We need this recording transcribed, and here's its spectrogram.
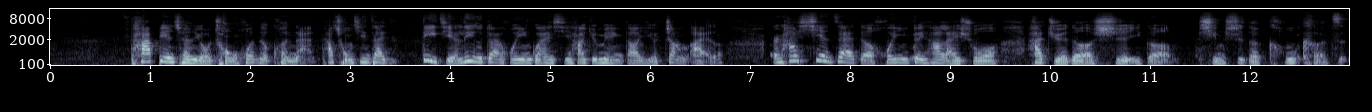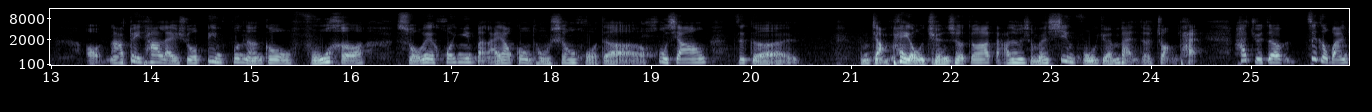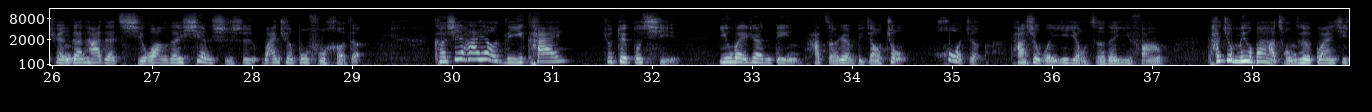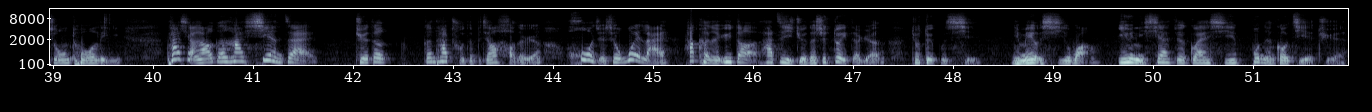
它变成有重婚的困难，它重新再缔结另一段婚姻关系，它就面临到一个障碍了。而他现在的婚姻对他来说，他觉得是一个形式的空壳子哦，那对他来说并不能够符合所谓婚姻本来要共同生活的互相这个。我们讲配偶权是，都要达成什么幸福圆满的状态？他觉得这个完全跟他的期望跟现实是完全不符合的。可是他要离开，就对不起，因为认定他责任比较重，或者他是唯一有责的一方，他就没有办法从这个关系中脱离。他想要跟他现在觉得跟他处得比较好的人，或者是未来他可能遇到他自己觉得是对的人，就对不起。你没有希望，因为你现在这个关系不能够解决，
